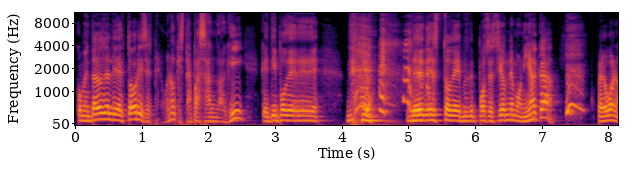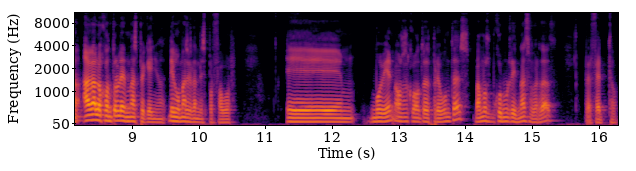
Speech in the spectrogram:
comentarios del director y dices, pero bueno, ¿qué está pasando aquí? ¿Qué tipo de, de, de- de- de esto de, de posesión demoníaca? Pero bueno, haga los controles más pequeños, digo más grandes, por favor. Eh, muy bien, vamos con otras preguntas. Vamos con un ritmazo, ¿verdad? Perfecto.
